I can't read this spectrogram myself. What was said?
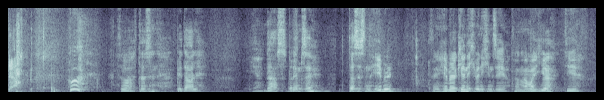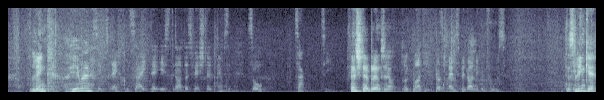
Ja. Puh. So, das sind Pedale. Hier Gas, Bremse. Das ist ein Hebel. Den Hebel erkenne ich, wenn ich ihn sehe. Dann haben wir hier die Lenkhebel. Auf der rechten Seite ist da das Feststellbremse. So, zack. Feststellbremse. Ja, drück mal die, das Bremspedal mit dem Fuß. Das linke.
